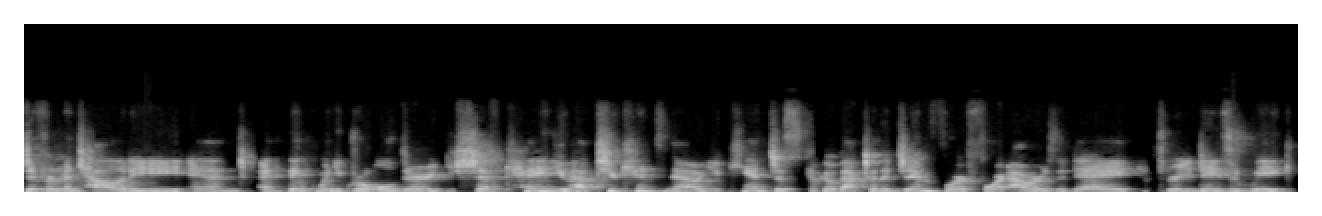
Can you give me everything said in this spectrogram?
different mentality. And I think when you grow older, you shift, hey, you have two kids now. You can't just go back to the gym for four hours a day, three days a week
